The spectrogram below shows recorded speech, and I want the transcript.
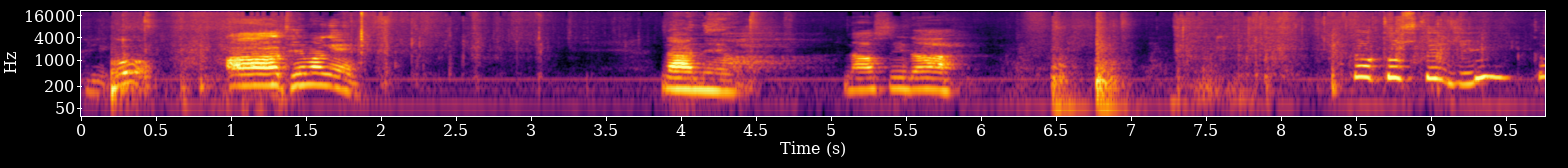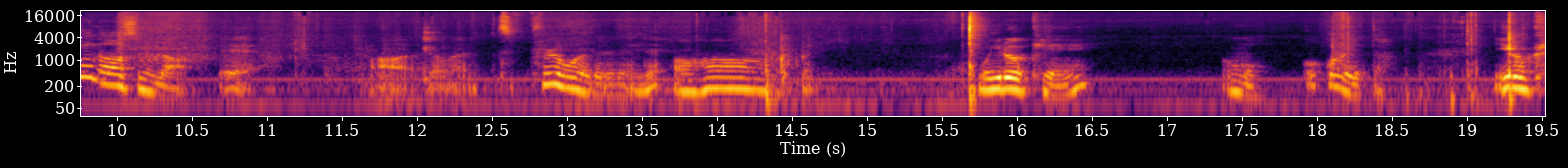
그리고 아 대망의 나왔네요. 나왔습니다. 닥터 스테이지가 나왔습니다. 예. 아 잠깐만 풀로 보여드려야 되는데. 어허. 뭐 이렇게. 어머 거꾸로 됐다. 이렇게.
